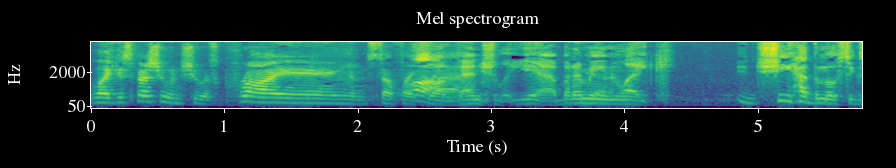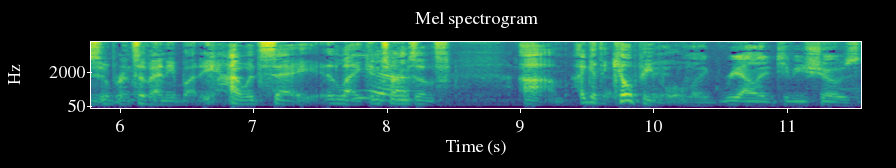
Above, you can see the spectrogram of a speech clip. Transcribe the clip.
Like especially when she was crying and stuff like Oh, that. eventually, yeah. But I mean, Yeah. like, she had the most exuberance of anybody, I would say. Like, in terms of, um, I get to kill people. Like reality TV shows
